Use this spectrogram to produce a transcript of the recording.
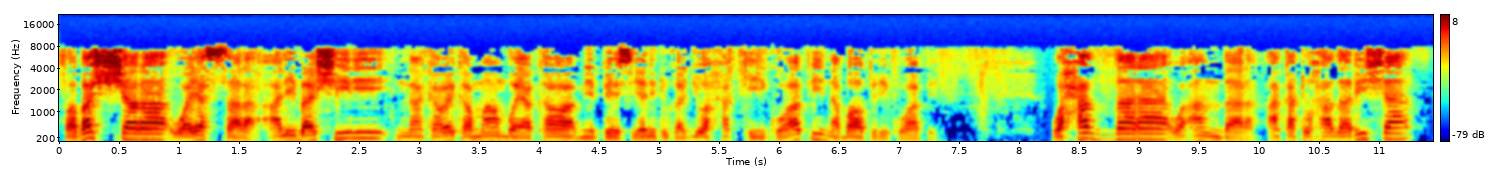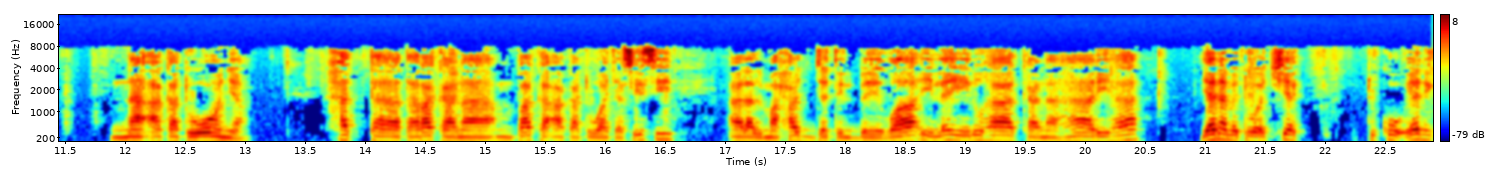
fabashara wa yassara. Alibashiri na kaweka mambo yakawa mepesi. Yani tukajua haki iko wapi na batil iko wapi. Wahadhara wa andhara. Akatuhadharisha na akatuonya. Hata tarakana mpaka akatuacha sisi. Ala almahajjati albaydai laylaha kanahariha yani ametuachia tuko yani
